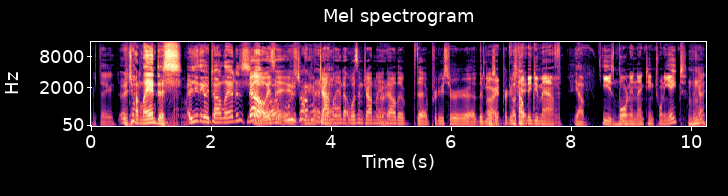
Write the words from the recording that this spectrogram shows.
aren't they? Uh, John Landis. No. Are you thinking of John Landis? No, Oh, isn't it? Who's Jon Landau? Jon Landau wasn't John All Landau the the producer, uh, the music right, producer. help me do math. Yeah. He is Mhm. born in 1928. Mhm. Okay.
